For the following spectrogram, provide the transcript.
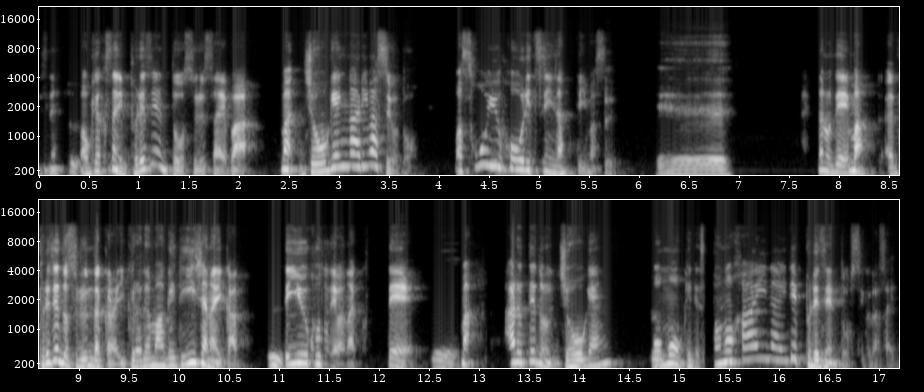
ですね。うんまあ、お客さんにプレゼントをする際は、まあ、上限がありますよと。まあ、そういう法律になっています。へえ。なので、まあ、プレゼントするんだからいくらでもあげていいじゃないかっていうことではなくて、うんまあ、ある程度の上限を設けて、その範囲内でプレゼントをしてください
